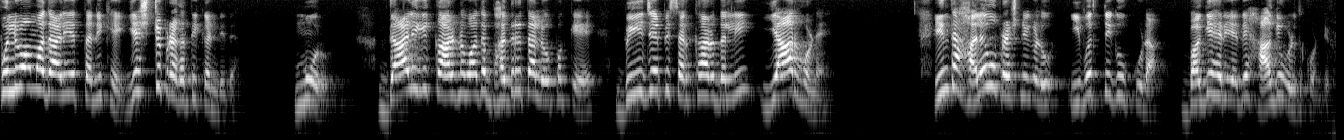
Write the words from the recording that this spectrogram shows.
ಪುಲ್ವಾಮಾ ದಾಳಿಯ ತನಿಖೆ ಎಷ್ಟು ಪ್ರಗತಿ ಕಂಡಿದೆ? ಮೂರು, ದಾಳಿಗೆ ಕಾರಣವಾದ ಭದ್ರತಾ ಲೋಪಕ್ಕೆ ಬಿಜೆಪಿ ಸರ್ಕಾರದಲ್ಲಿ ಯಾರು ಹೊಣೆ? ಇಂಥ ಹಲವು ಪ್ರಶ್ನೆಗಳು ಇವತ್ತಿಗೂ ಕೂಡ ಬಗೆಹರಿಯದೆ ಹಾಗೆ ಉಳಿದುಕೊಂಡಿವೆ.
